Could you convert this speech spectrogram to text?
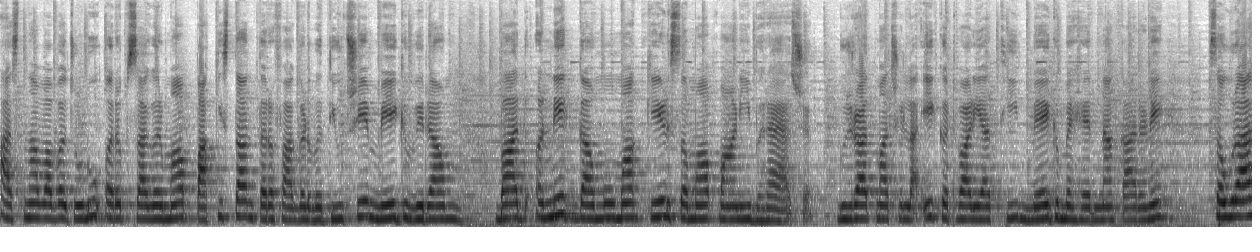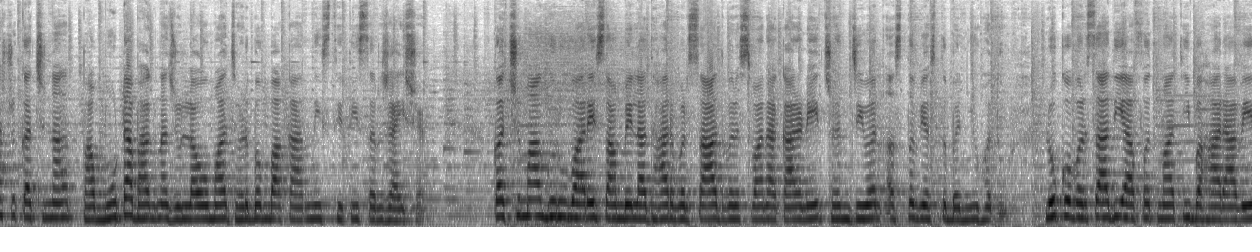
આસના વાવાઝોડું અરબ સાગરમાં પાકિસ્તાન તરફ આગળ વધ્યું છે. મેઘ વિરામ બાદ અનેક ગામોમાં કેળસમા પાણી ભરાયા છે. ગુજરાતમાં છેલ્લા એક અઠવાડિયાથી મેઘમહેરના કારણે સૌરાષ્ટ્ર કચ્છના મોટા ભાગના જિલ્લાઓમાં જળબંબાકારની સ્થિતિ સર્જાઈ છે. કચ્છમાં ગુરુવારે સાંભેલા ધાર વરસાદ વરસવાના કારણે જનજીવન અસ્તવ્યસ્ત બન્યું હતું. લોકો વરસાદી આફતમાંથી બહાર આવે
